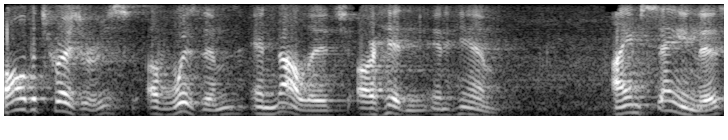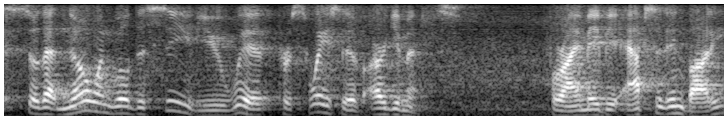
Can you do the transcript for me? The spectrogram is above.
All the treasures of wisdom and knowledge are hidden in him. I am saying this so that no one will deceive you with persuasive arguments. For I may be absent in body,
